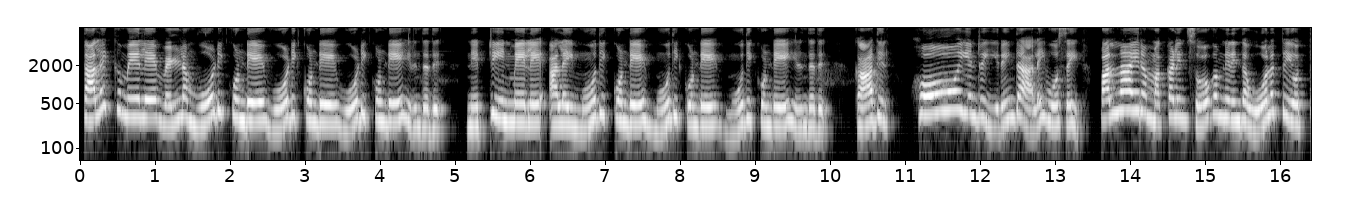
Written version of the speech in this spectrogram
தலைக்கு மேலே வெள்ளம் ஓடிக்கொண்டே ஓடிக்கொண்டே ஓடிக்கொண்டே இருந்தது. நெற்றியின் மேலே அலை மோதிக்கொண்டே மோதிக்கொண்டே மோதிக்கொண்டே இருந்தது. காதில் ஹோ என்று இறைந்த அலை ஓசை பல்லாயிரம் மக்களின் சோகம் நிறைந்த ஓலத்தை ஒத்த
